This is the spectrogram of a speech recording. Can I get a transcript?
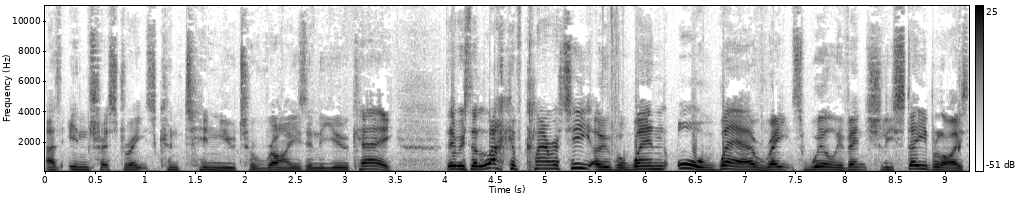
as interest rates continue to rise in the UK. There is a lack of clarity over when or where rates will eventually stabilise,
